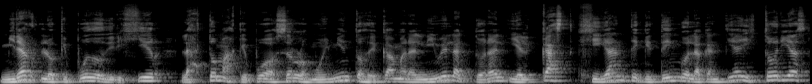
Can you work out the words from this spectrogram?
Mirá lo que puedo dirigir, las tomas que puedo hacer, los movimientos de cámara, el nivel actoral y el cast gigante que tengo, la cantidad de historias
